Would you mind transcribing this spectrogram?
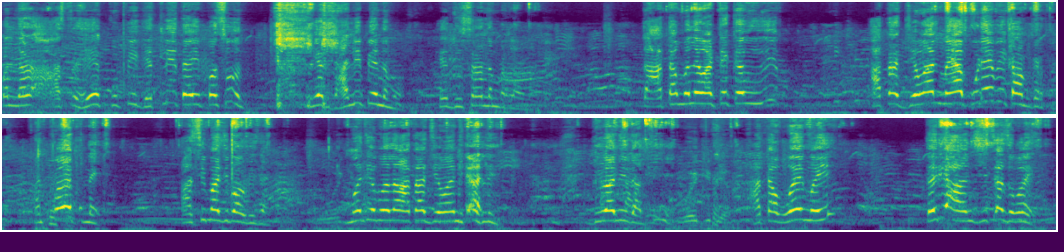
पण लढ असं हे कुपी घेतली ताईपासून एक झाली पेन मग. हे दुसरा नंबर लावला तर आता मला वाटते का आता जेवण मया पुढे बी काम करत नाही आणि पळत नाही. अशी माझी बावडी झाली. मध्ये मला आता जेवणी आली. दिवाणी झाली. आता वय मै तरी ऐंशीच्या जवळ आहे.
